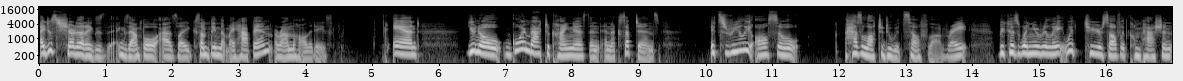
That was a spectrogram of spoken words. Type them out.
I just shared that ex- example as like something that might happen around the holidays. And, you know, going back to kindness and, and acceptance, it's really also has a lot to do with self-love, right? Because when you relate with to yourself with compassion,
